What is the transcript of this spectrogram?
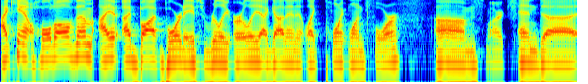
i can't hold all of them i i bought Bored Apes really early i got in at like 0.14 um Smart. and uh,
